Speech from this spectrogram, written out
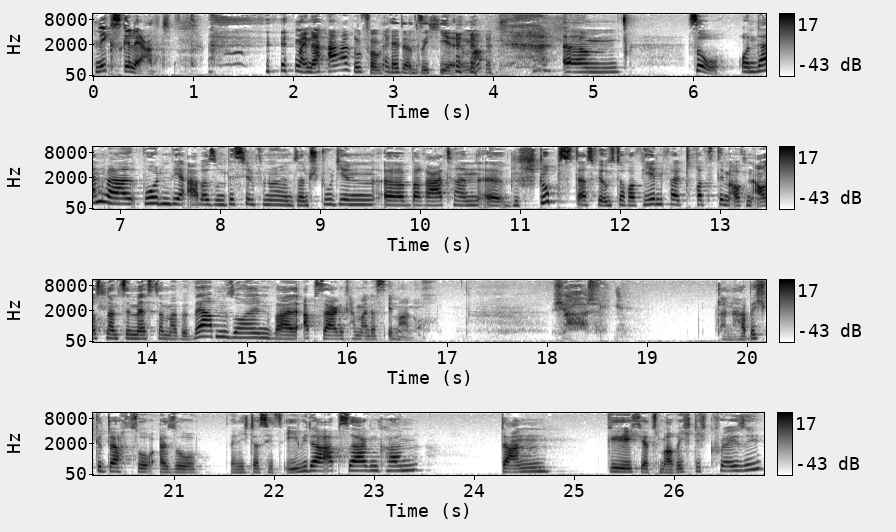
Nichts gelernt. Meine Haare verheddern sich hier immer. ähm, so, und dann war, wurden wir aber so ein bisschen von unseren Studienberatern äh, gestupst, dass wir uns doch auf jeden Fall trotzdem auf ein Auslandssemester mal bewerben sollen, weil absagen kann man das immer noch. Ja, dann habe ich gedacht, so, also wenn ich das jetzt eh wieder absagen kann, dann gehe ich jetzt mal richtig crazy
